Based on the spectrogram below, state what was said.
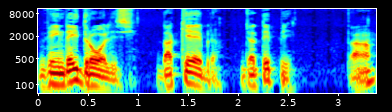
Vem da hidrólise, da quebra, de ATP. Tá?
